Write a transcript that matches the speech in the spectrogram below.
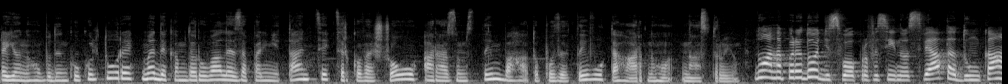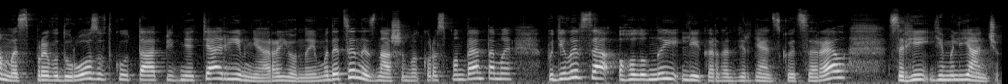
районного будинку культури медикам дарували запальні танці, циркове шоу, разом з тим багато позитиву та гарного настрою. Ну а напередодні свого професійного свята думками з приводу розвитку та підняття рівня районної медицини з нашими кореспондентами поділився головний лікар Надвірнянської ЦРЛ Сергій Ємельянчик.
